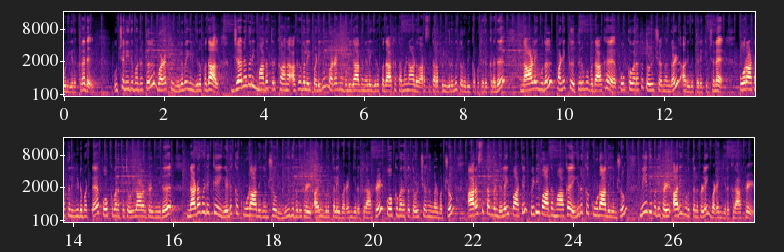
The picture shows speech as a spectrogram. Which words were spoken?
கூறியிருக்கிறது. உச்சநீதிமன்றத்தில் வழக்கு நிலுவையில் இருப்பதால் ஜனவரி மாதத்திற்கான அகவிலைப்படியும் வழங்க முடியாத நிலை இருப்பதாக தமிழ்நாடு அரசு தரப்பில் இருந்து தெரிவிக்கப்பட்டிருக்கிறது. நாளை முதல் பணிக்கு திரும்புவதாக போக்குவரத்து தொழிற்சங்கங்கள் அறிவித்திருக்கின்றன. போராட்டத்தில் ஈடுபட்ட போக்குவரத்து தொழிலாளர்கள் மீது நடவடிக்கை எடுக்கக்கூடாது என்றும் நீதிபதிகள் அறிவுறுத்தலை வழங்கியிருக்கிறார்கள். போக்குவரத்து தொழிற்சங்கங்கள் மற்றும் அரசு தங்கள் நிலைப்பாட்டில் பிடிவாதமாக இருக்கக்கூடாது என்றும் நீதிபதிகள் அறிவுறுத்தல்களை வழங்கியிருக்கிறார்கள்.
